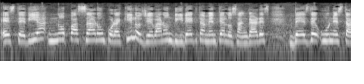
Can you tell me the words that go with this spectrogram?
este día, no pasaron por aquí, los llevaron directamente a los hangares desde una estación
